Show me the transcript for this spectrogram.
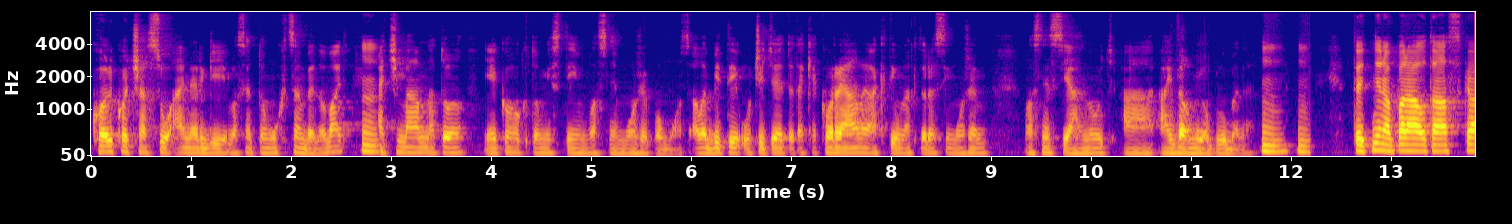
koľko času a energii vlastne tomu chcem venovať hmm. a či mám na to niekoho, kto mi s tým vlastne môže pomôcť. Ale byty určite to je také ako reálne aktív, na ktoré si môžem vlastně stiahnuť a aj velmi oblúbené. Hmm, hmm. Teď mě napadá otázka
